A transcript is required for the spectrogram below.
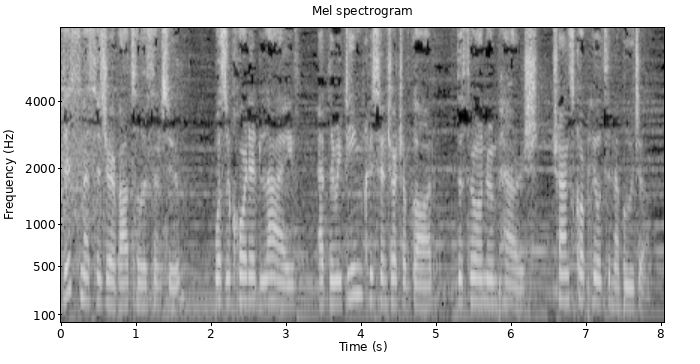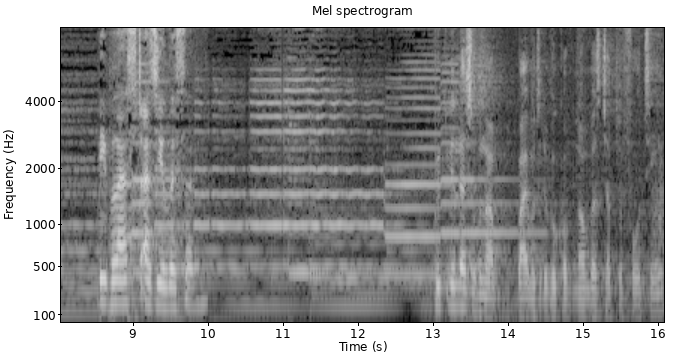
This message you're about to listen to was recorded live at the Redeemed Christian Church of God, the Throne Room Parish, Transcorp Hilton, Abuja. Be blessed as you listen. Quickly, let's open our Bible to the book of Numbers, chapter 14.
